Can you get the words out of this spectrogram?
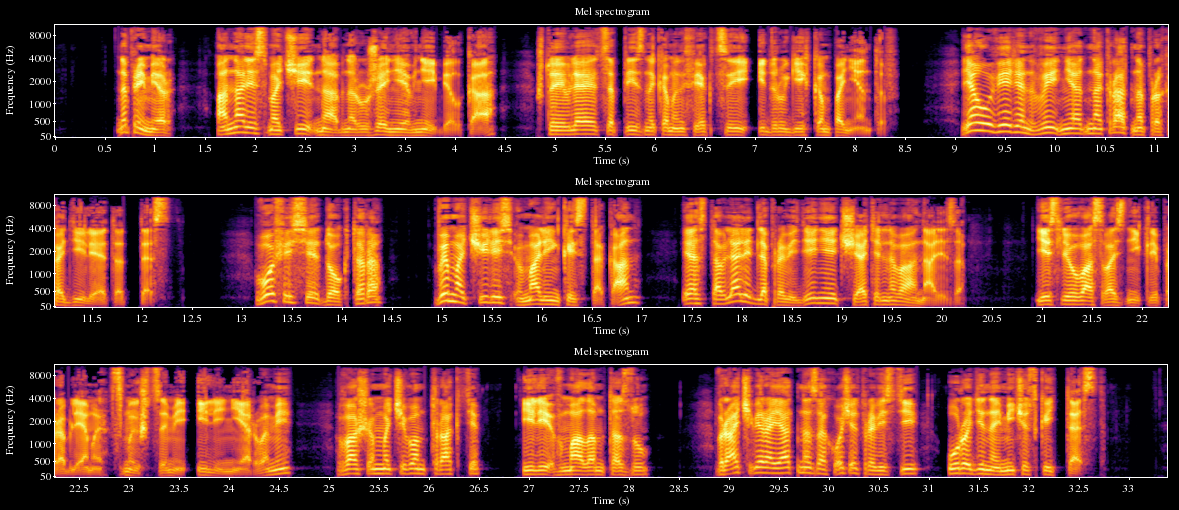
Например, анализ мочи на обнаружение в ней белка, что является признаком инфекции и других компонентов. Я уверен, вы неоднократно проходили этот тест. В офисе доктора вы мочились в маленький стакан и оставляли для проведения тщательного анализа. Если у вас возникли проблемы с мышцами или нервами в вашем мочевом тракте или в малом тазу, врач, вероятно, захочет провести уродинамический тест.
